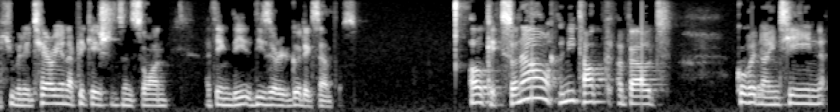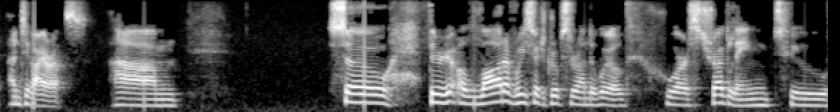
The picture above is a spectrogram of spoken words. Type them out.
humanitarian applications, and so on. I think the, these are good examples. Okay, so now let me talk about COVID-19 antivirals. Um, so there are a lot of research groups around the world who are struggling to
